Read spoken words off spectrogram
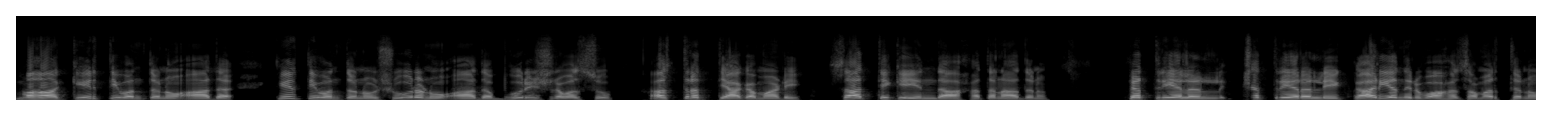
ಮಹಾ ಕೀರ್ತಿವಂತನೋ ಆದ ಕೀರ್ತಿವಂತನು ಶೂರನು ಆದ ಭೂರಿಶ್ರವಸ್ಸು ಅಸ್ತ್ರ ತ್ಯಾಗ ಮಾಡಿ ಸಾತ್ವಿಕೆಯಿಂದ ಹತನಾದನು. ಕ್ಷತ್ರಿಯರಲ್ಲಿ ಕ್ಷತ್ರಿಯರಲ್ಲಿ ಕಾರ್ಯನಿರ್ವಾಹ ಸಮರ್ಥನು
